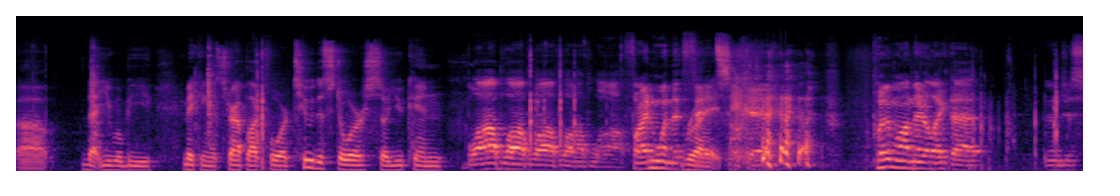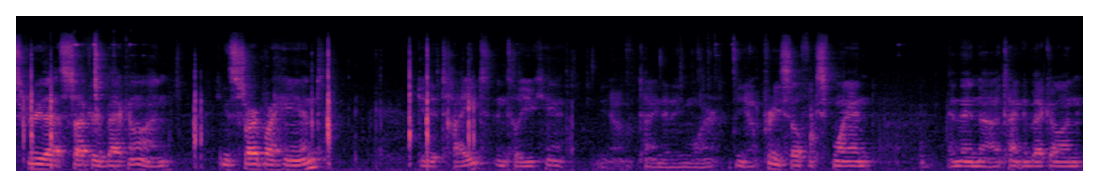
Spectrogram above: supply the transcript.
uh, that you will be making a strap lock for to the store so you can blah blah blah blah blah. Find one that fits. Okay. Put them on there like that, and then just screw that sucker back on. You can start by hand, get it tight until you can't, you know, tighten it anymore. You know, pretty self-explan, and then uh, tighten it back on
